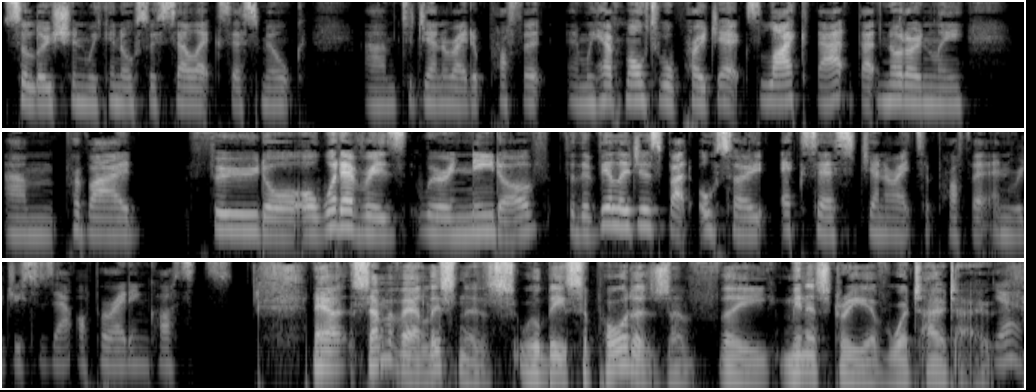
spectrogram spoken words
solution. We can also sell excess milk um, to generate a profit. And we have multiple projects like that that not only um, provide food or, or whatever is we're in need of for the villagers, but also excess generates a profit and reduces our operating costs. Now, some of our listeners will be supporters of the Ministry of Watoto. Yeah.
